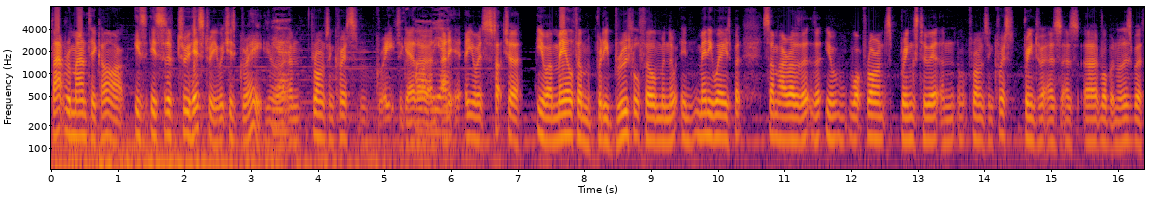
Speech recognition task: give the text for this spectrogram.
that romantic arc is, is sort of true history, which is great. You know, Yeah. and Florence and Chris were great together. Oh, and, yeah. and it, you know, it's such a you know a male film, a pretty brutal film in in many ways, but somehow or other, you know what Florence brings to it, and Florence and Chris bring to it as as uh, Robert and Elizabeth,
